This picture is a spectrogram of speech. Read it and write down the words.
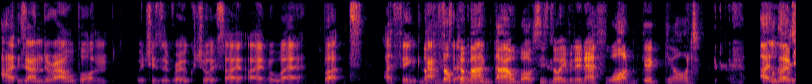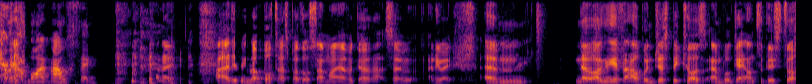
Alexander Albon, which is a rogue choice. I I am aware, but I think Knock, after knock a man down whilst he's not even in F1. Good God. I Well, that look. was coming out of my mouth thing. I know. I did think about Bottas, but I thought Sam might have a go at that. So anyway, um, no, I'm going to give it Albon just because, and we'll get onto this to-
